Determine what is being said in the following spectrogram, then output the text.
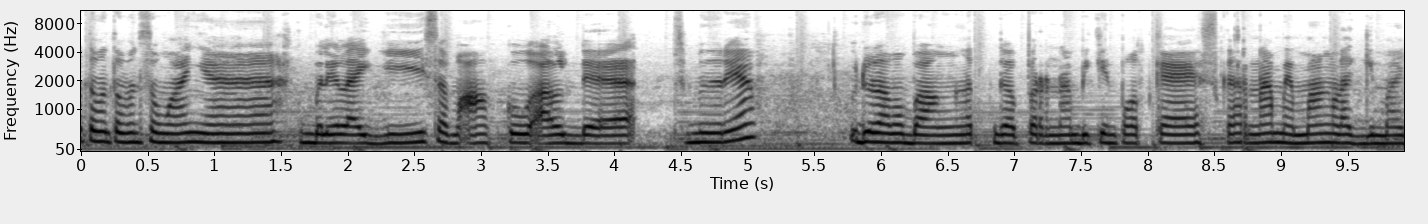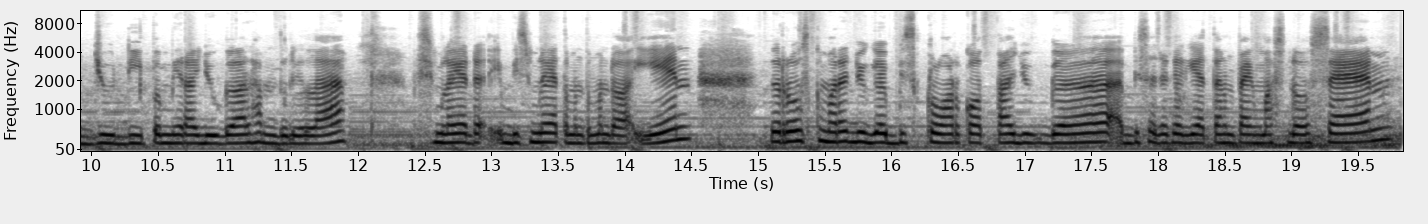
Teman-teman semuanya, kembali lagi sama aku Alda. Sebenarnya udah lama banget gak pernah bikin podcast karena memang lagi maju di Pemira juga, alhamdulillah. Bismillah ya, Bismillah ya teman-teman doain. Terus kemarin juga habis keluar kota juga, habis ada kegiatan pengmas dosen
